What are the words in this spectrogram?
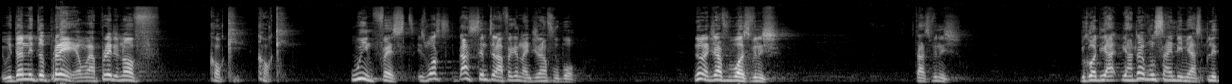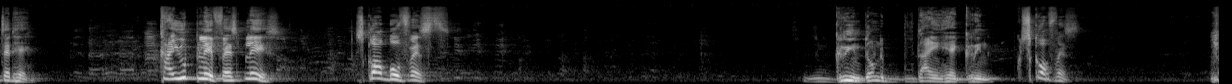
We don't need to pray. We have prayed enough. Cocky, cocky. Win first. Is what that's the same thing affecting Nigerian football. You know, Nigerian football is finished. That's finished. Because they, are, have not even signed him, he has plated hair. Can you play first place? Score goal first. Green, don't die in here, green. Score first.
